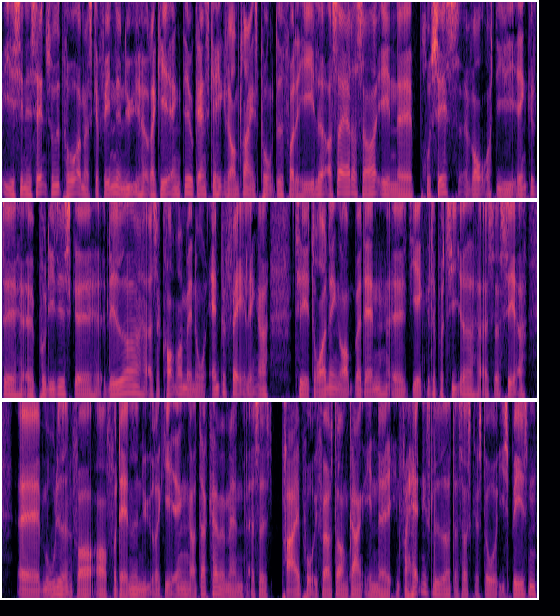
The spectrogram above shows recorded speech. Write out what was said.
i sin essens ud på, at man skal finde en ny regering. Det er jo ganske helt omdrejningspunktet for det hele. Og så er der så en øh, proces, hvor de enkelte øh, politiske øh, ledere altså kommer med nogle anbefalinger til dronningen om, hvordan øh, de enkelte partier altså ser øh, muligheden for at få dannet en ny regering. Og der kan man altså pege på i første omgang en, øh, en forhandlingsleder, der så skal stå i spidsen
